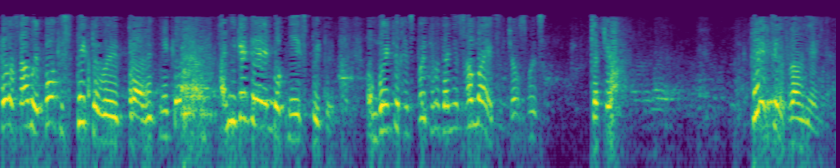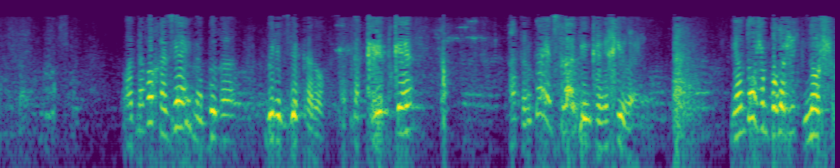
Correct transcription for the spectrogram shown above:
То же самое Бог испытывает праведников, а негодяи Бог не испытывает. Он будет их испытывать, они сломаются. В чем смысл? Зачем? Третье сравнение. У одного хозяина было, были две коровы. Одна крепкая, а другая слабенькая, хилая. И он должен положить ношу,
